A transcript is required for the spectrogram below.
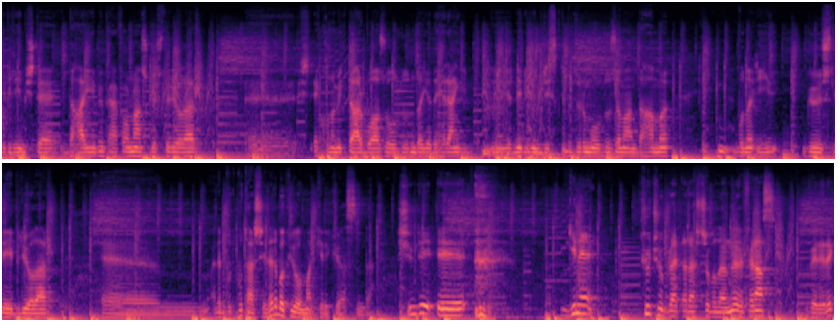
Ne bileyim işte daha iyi bir performans gösteriyorlar. E, işte ekonomik darboğaz olduğunda ya da herhangi bir ne bileyim riskli bir durum olduğu zaman daha mı buna iyi göğüsleyebiliyorlar? E, hani bu, bu tarz şeylere bakıyor olmak gerekiyor aslında. Şimdi e, yine Future Bright araştırmalarına referans vererek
